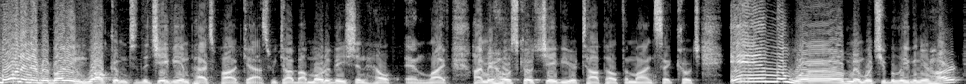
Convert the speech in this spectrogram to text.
morning, everybody, and welcome to the JV Impacts Podcast. We talk about motivation, health, and life. I'm your host, Coach JV, your top health and mindset coach in the world. And what you believe in your heart,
